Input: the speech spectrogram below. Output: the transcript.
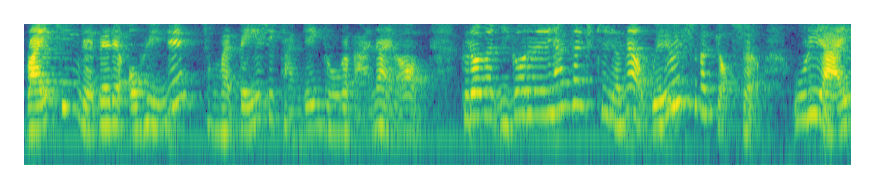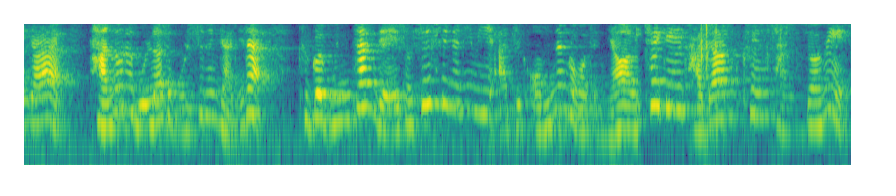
라이팅 레벨의 어휘는 정말 베이직 단계인 경우가 많아요. 그러면 이거를 향상시키려면 외울 수밖에 없어요. 우리 아이가 단어를 몰라서 못 쓰는 게 아니라 그걸 문장 내에서 쓸 수 있는 힘이 아직 없는 거거든요. 이 책의 가장 큰 장점이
